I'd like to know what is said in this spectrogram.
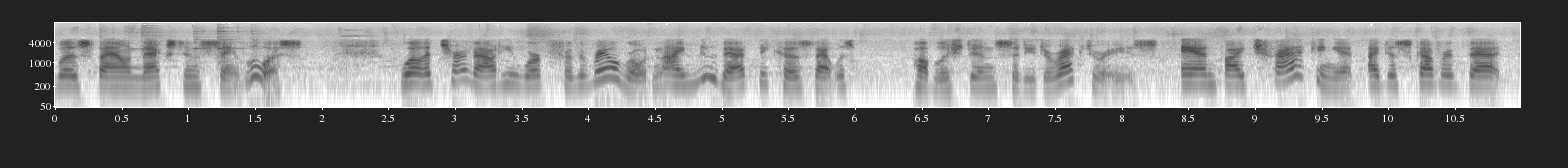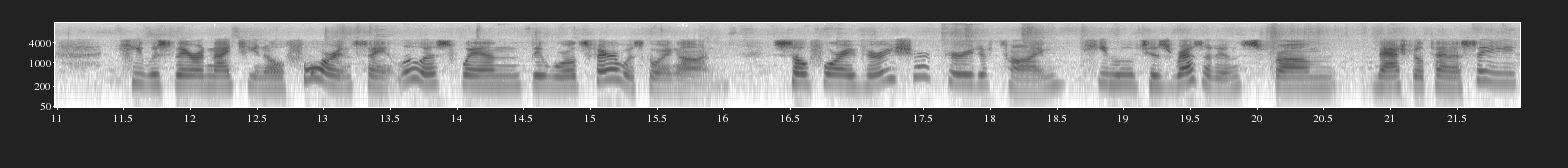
was found next in St. Louis. Well, it turned out he worked for the railroad, and I knew that because that was published in city directories. And by tracking it, I discovered that he was there in 1904 in St. Louis when the World's Fair was going on. So, for a very short period of time, he moved his residence from Nashville, Tennessee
